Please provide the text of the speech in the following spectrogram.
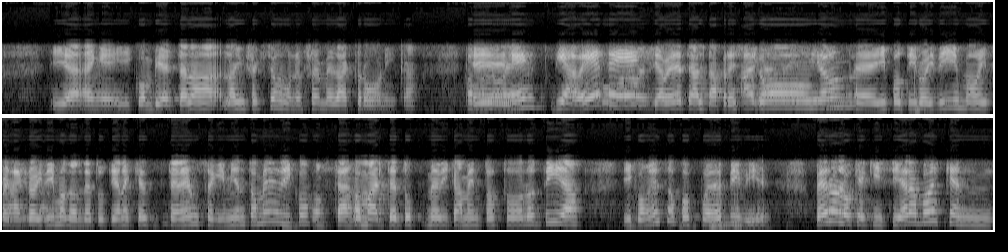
y, en, y convierte la, la infección en una enfermedad crónica. Como lo es diabetes, diabetes, alta presión, eh, hipotiroidismo, hipertiroidismo, donde tú tienes que tener un seguimiento médico, tomarte tus medicamentos todos los días y con eso pues puedes vivir. Pero lo que quisiéramos es que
